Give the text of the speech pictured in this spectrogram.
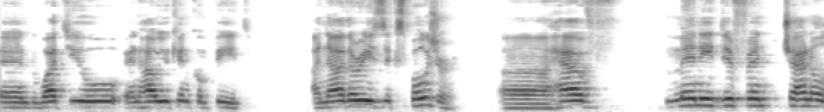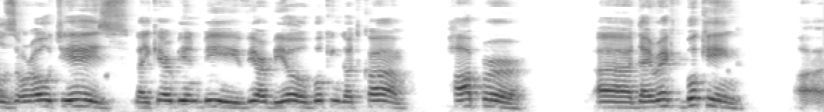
and what you and how you can compete. Another is exposure. Uh, have many different channels or OTAs like Airbnb, VRBO, Booking.com, Hopper, uh, Direct Booking, uh,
